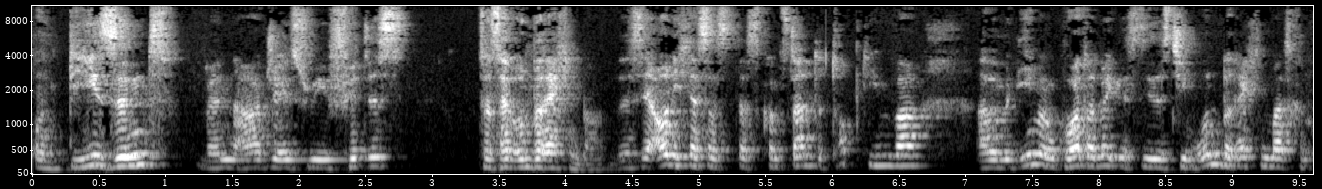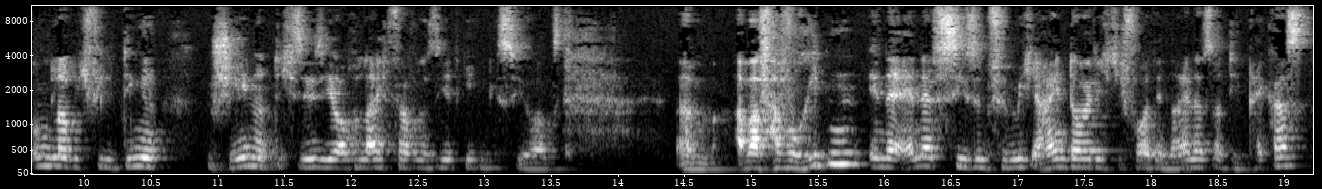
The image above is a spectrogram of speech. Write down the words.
Und die sind, wenn RJ3 fit ist, zurzeit unberechenbar. Das ist ja auch nicht, dass das das konstante Top-Team war, aber mit ihm im Quarterback ist dieses Team unberechenbar. Es kann unglaublich viele Dinge geschehen und ich sehe sie auch leicht favorisiert gegen die Seahawks. Ähm, aber Favoriten in der NFC sind für mich eindeutig die 49ers und die Packers,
